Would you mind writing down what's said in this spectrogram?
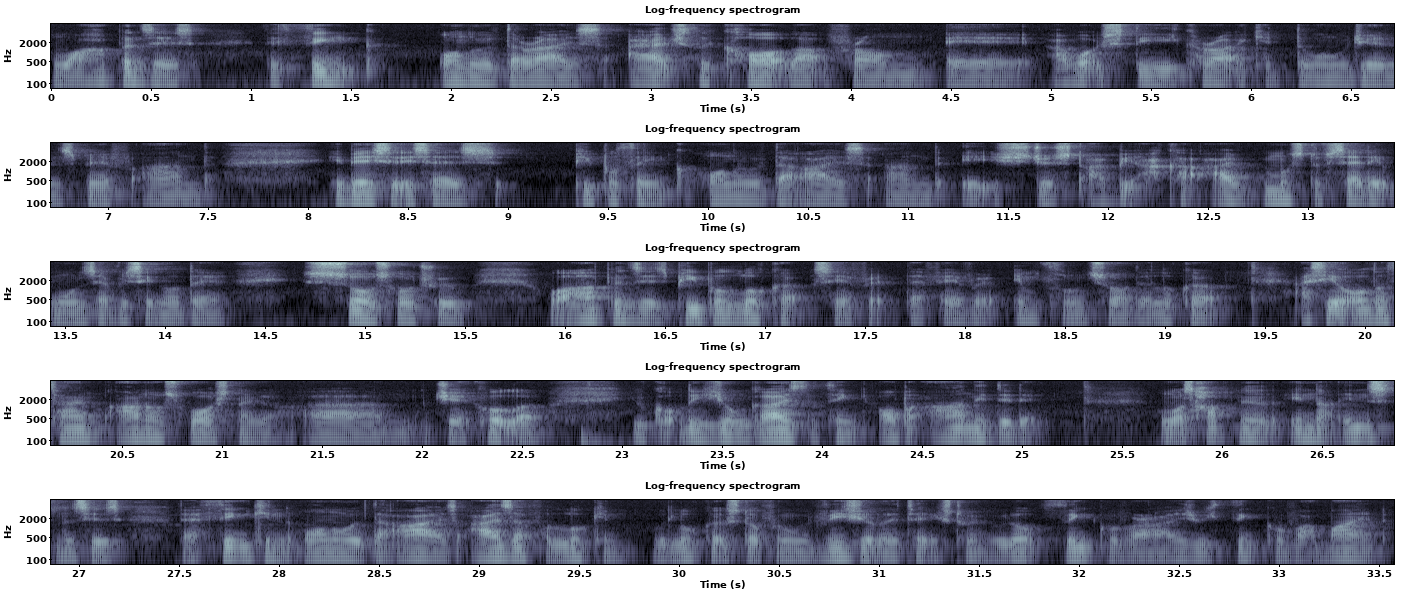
And what happens is they think only with their eyes. I actually caught that from a. I watched the Karate Kid, the one with Jaden Smith, and he basically says people think only with their eyes and it's just I, be, I, I must have said it once every single day. So so true. What happens is people look at say for their favourite influencer they look at I see it all the time Arnold Schwarzenegger um, Jay Cutler. You've got these young guys that think oh but Arnie did it. And what's happening in that instance is they're thinking only with their eyes. Eyes are for looking. We look at stuff and we visually take to it we don't think with our eyes we think with our mind.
